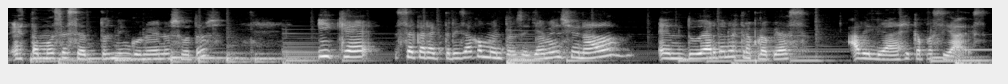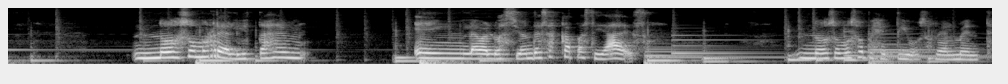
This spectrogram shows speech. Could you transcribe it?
estamos exceptos ninguno de nosotros, y que se caracteriza como entonces ya mencionado en dudar de nuestras propias habilidades y capacidades. No somos realistas en, en la evaluación de esas capacidades. No somos objetivos realmente.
